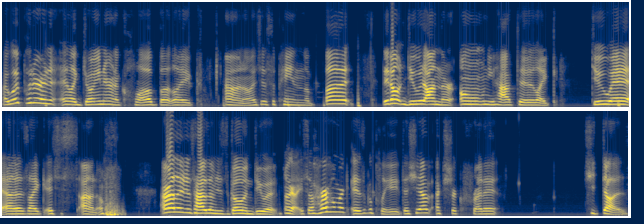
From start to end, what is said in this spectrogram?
I would put her in eh, like join her in a club, but like I don't know, it's just a pain in the butt. They don't do it on their own. You have to like do it as like it's just I don't know. I'd rather just have them just go and do it. Okay, so her homework is complete. Does she have extra credit? She does.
